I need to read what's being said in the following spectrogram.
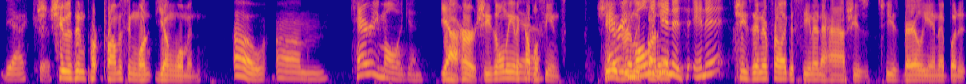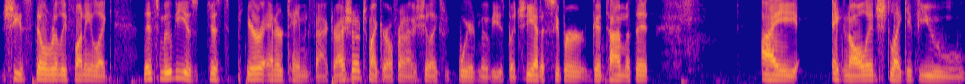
The Sh- actress. She was in Pro- Promising One Young Woman. Oh, um, Carey Mulligan. Yeah, her. She's only in a couple scenes. She's Carey really Mulligan funny. is in it. she's in it for like a scene and a half. She's she's barely in it, but it, she's still really funny. Like this movie is just pure entertainment factor. I showed it to my girlfriend. She likes weird movies, but she had a super good time with it. I acknowledged like if you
